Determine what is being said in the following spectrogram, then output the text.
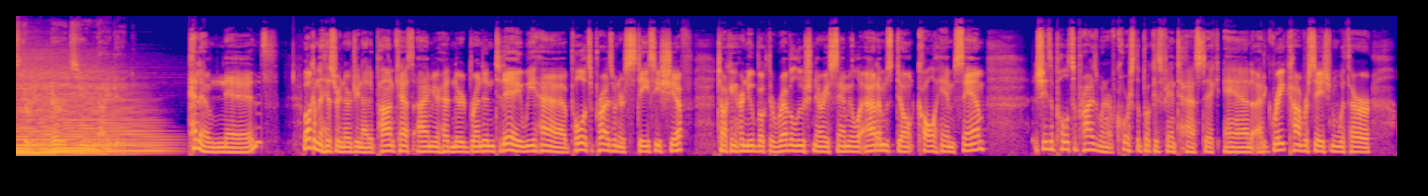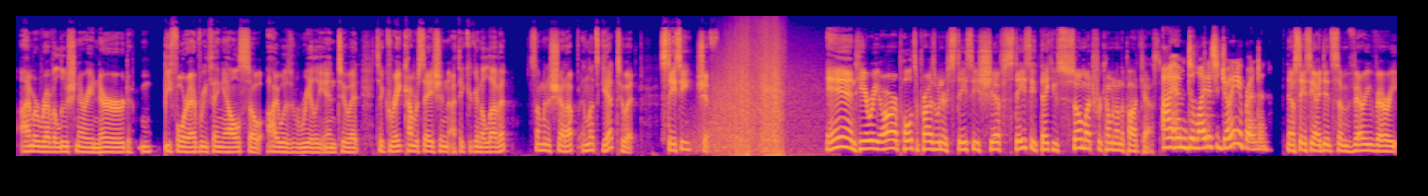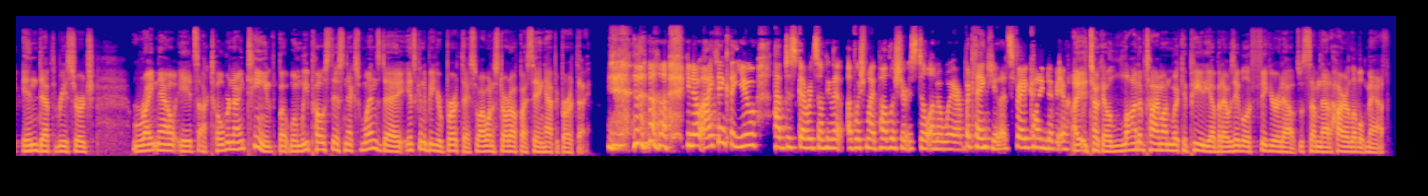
History Nerds United. Hello, nerds. Welcome to History Nerds United podcast. I'm your head nerd, Brendan. Today we have Pulitzer Prize winner Stacy Schiff talking her new book, The Revolutionary Samuel Adams. Don't call him Sam. She's a Pulitzer Prize winner. Of course, the book is fantastic, and I had a great conversation with her. I'm a revolutionary nerd before everything else, so I was really into it. It's a great conversation. I think you're going to love it. So I'm going to shut up and let's get to it. Stacy Schiff. And here we are, Pulitzer Prize winner Stacy Schiff. Stacy, thank you so much for coming on the podcast. I am delighted to join you, Brendan. Now, Stacy, I did some very, very in-depth research. Right now, it's October 19th, but when we post this next Wednesday, it's going to be your birthday. So I want to start off by saying happy birthday. you know, I think that you have discovered something that of which my publisher is still unaware. But thank you. That's very kind of you. I, it took a lot of time on Wikipedia, but I was able to figure it out with some of that higher level math.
